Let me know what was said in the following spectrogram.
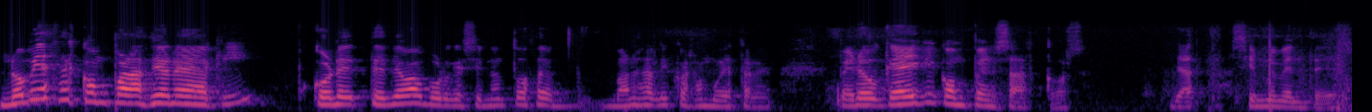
No voy a hacer comparaciones aquí con este tema porque si no, entonces van a salir cosas muy extrañas. Pero que hay que compensar cosas. Ya está, simplemente eso.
